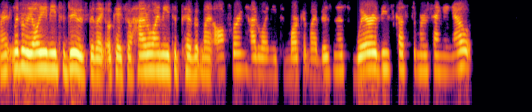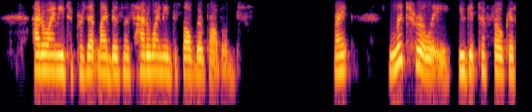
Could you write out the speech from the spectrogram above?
right? Literally, all you need to do is be like, okay, so how do I need to pivot my offering? How do I need to market my business? Where are these customers hanging out? How do I need to present my business? How do I need to solve their problems? Right? literally you get to focus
